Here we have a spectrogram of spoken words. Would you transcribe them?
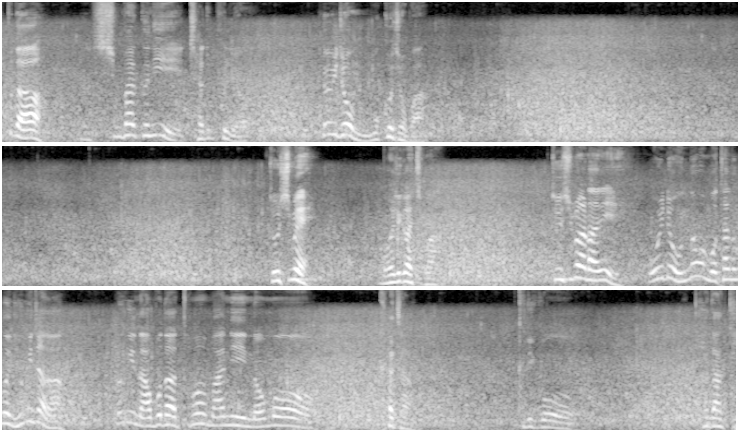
예쁘다 신발끈이 자주 풀려. 형이 좀 묶어줘봐. 조심해. 멀리 가지 마. 조심하라니. 오히려 운동을 못하는 건 형이잖아. 형이 나보다 더 많이 넘어가자. 그리고 바닥이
